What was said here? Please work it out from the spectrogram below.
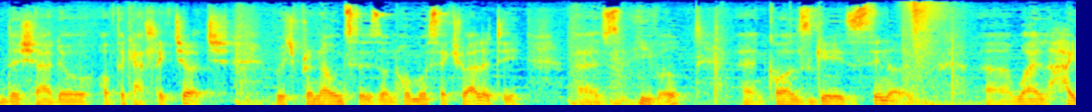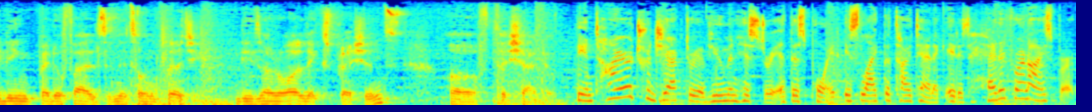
The shadow of the Catholic Church, which pronounces on homosexuality as evil and calls gays sinners uh, while hiding pedophiles in its own clergy. These are all expressions of the shadow. The entire trajectory of human history at this point is like the Titanic. It is headed for an iceberg.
